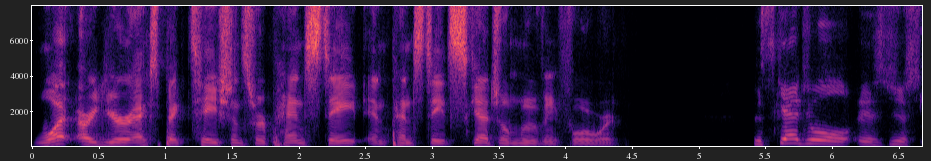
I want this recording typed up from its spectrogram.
What are your expectations for Penn State and Penn State's schedule moving forward? The schedule is just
